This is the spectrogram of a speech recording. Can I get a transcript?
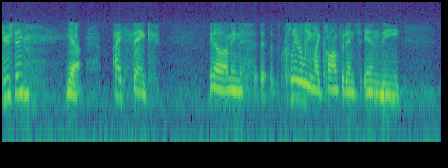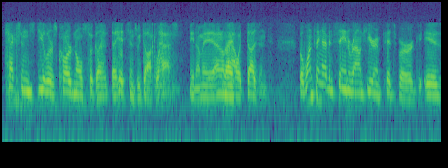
Houston, Yeah, I think, you know, I mean, clearly my confidence in the Texans, Steelers, Cardinals took a, a hit since we talked last. You know, I mean, I don't Right. know how it doesn't. But one thing I've been saying around here in Pittsburgh is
